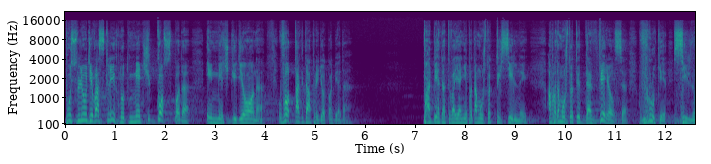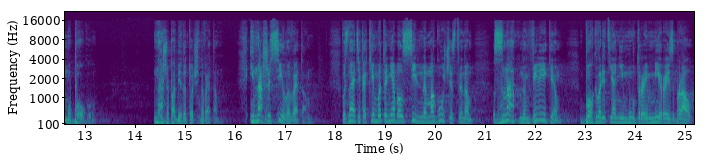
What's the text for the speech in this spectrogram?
Пусть люди воскликнут меч Господа и меч Гедеона. Вот тогда придет победа. Победа твоя не потому, что ты сильный, а потому, что ты доверился в руки сильному Богу. Наша победа точно в этом. И наша сила в этом. Вы знаете, каким бы ты ни был сильным, могущественным, знатным, великим, Бог говорит, я не мудрое мира избрал,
